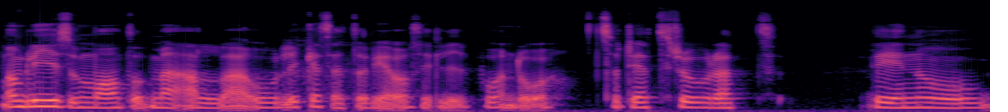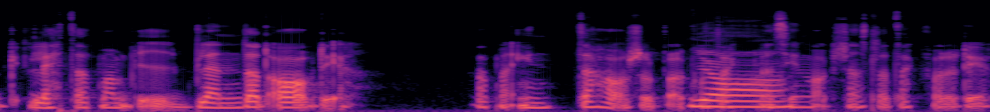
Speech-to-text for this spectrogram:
man blir ju så matad med alla olika sätt att leva sitt liv på ändå. Så att jag tror att det är nog lätt att man blir bländad av det. Att man inte har så bra kontakt Ja. med sin magkänsla tack vare det.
